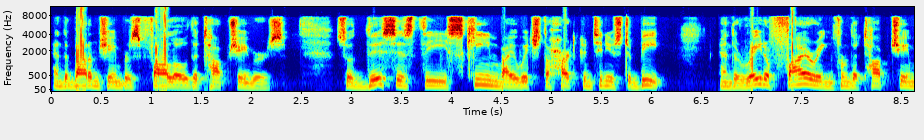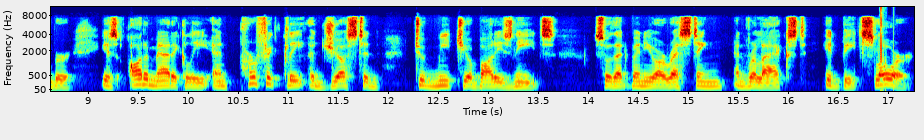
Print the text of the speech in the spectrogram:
and the bottom chambers follow the top chambers. So, this is the scheme by which the heart continues to beat and the rate of firing from the top chamber is automatically and perfectly adjusted to meet your body's needs so that when you are resting and relaxed, it beats slower.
